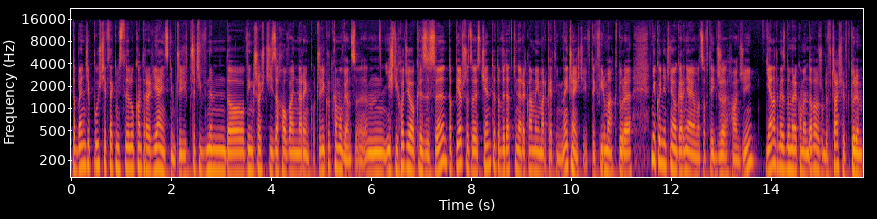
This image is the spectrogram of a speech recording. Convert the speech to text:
to będzie pójście w takim stylu kontrariańskim, czyli w przeciwnym do większości zachowań na rynku. Czyli krótko mówiąc, jeśli chodzi o kryzysy, to pierwsze, co jest cięte, to wydatki na reklamę i marketing. Najczęściej w tych firmach, które niekoniecznie ogarniają, o co w tej grze chodzi. Ja natomiast bym rekomendował, żeby w czasie, w którym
